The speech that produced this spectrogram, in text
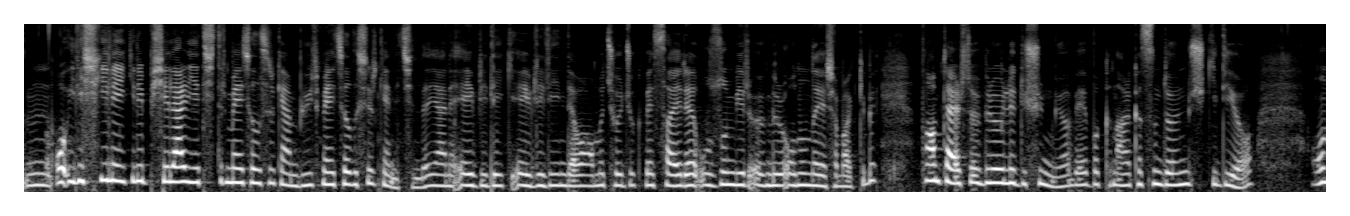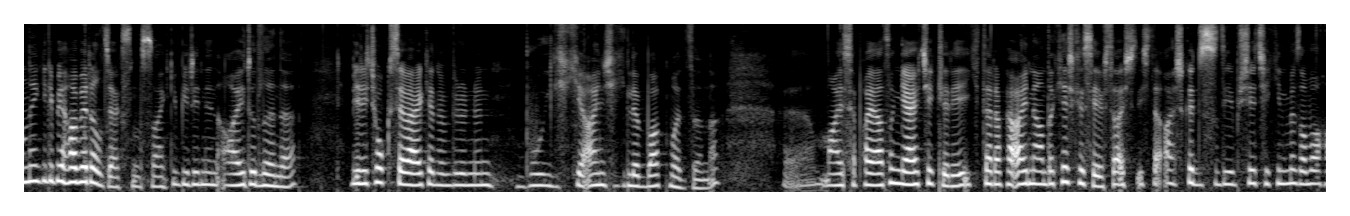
m, o ilişkiyle ilgili bir şeyler yetiştirmeye çalışırken, büyütmeye çalışırken içinde yani evlilik, evliliğin devamı, çocuk vesaire uzun bir ömür onunla yaşamak gibi. Tam tersi öbürü öyle düşünmüyor ve bakın arkasını dönmüş gidiyor. Onunla ilgili bir haber alacaksınız sanki. Birinin ayrılığını, biri çok severken öbürünün bu ilişkiye aynı şekilde bakmadığını. Maalesef hayatın gerçekleri iki taraf aynı anda keşke sevse işte, işte aşk acısı diye bir şey çekilmez ama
